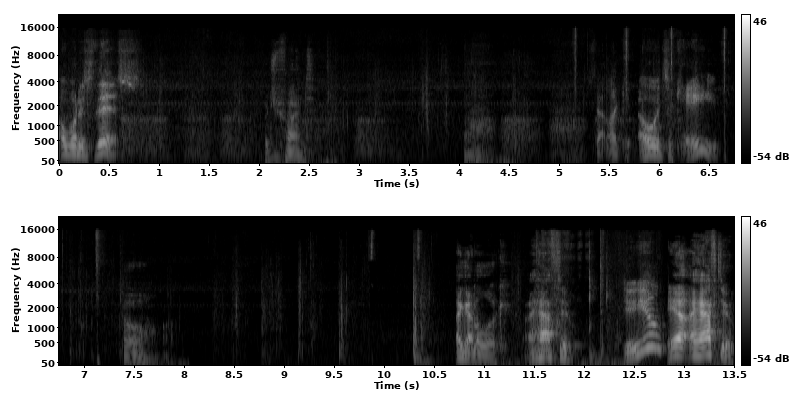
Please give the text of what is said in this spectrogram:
Oh, what is this? What'd you find? Is that like? Oh, it's a cave. Oh. I gotta look. I have to. Do you? Yeah, I have to.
